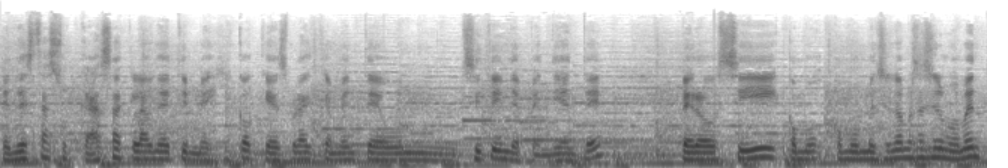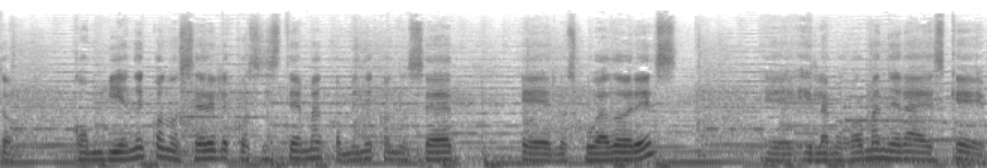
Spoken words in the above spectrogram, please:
en esta su casa, Cloudnet México, que es prácticamente un sitio independiente, pero sí, como, como mencionamos hace un momento, conviene conocer el ecosistema, conviene conocer eh, los jugadores, eh, y la mejor manera es que,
